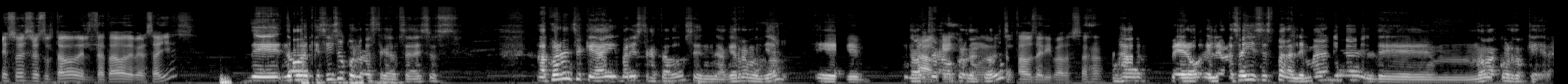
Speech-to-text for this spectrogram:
¿Eso es resultado del Tratado de Versalles? De, no, el que se hizo con Austria, o sea, eso es... Acuérdense que hay varios tratados en la Guerra Mundial. eh, no, Ah, ahorita ok, no me acuerdo de como todos. tratados derivados. Ajá. Ajá, pero el de Versalles es para Alemania, el de... mm, no me acuerdo qué era.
